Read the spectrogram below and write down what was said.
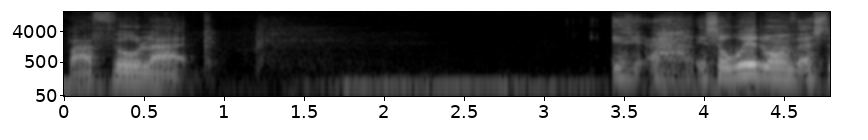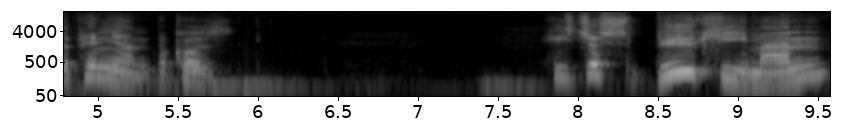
But I feel like it's, it's a weird one with Estupiñán because he's just spooky, man.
